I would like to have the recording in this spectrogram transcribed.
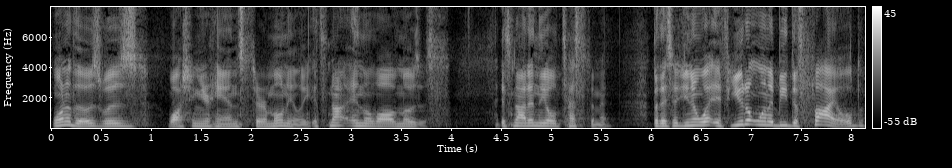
One of those was washing your hands ceremonially. It's not in the law of Moses, it's not in the Old Testament. But they said, you know what? If you don't want to be defiled,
